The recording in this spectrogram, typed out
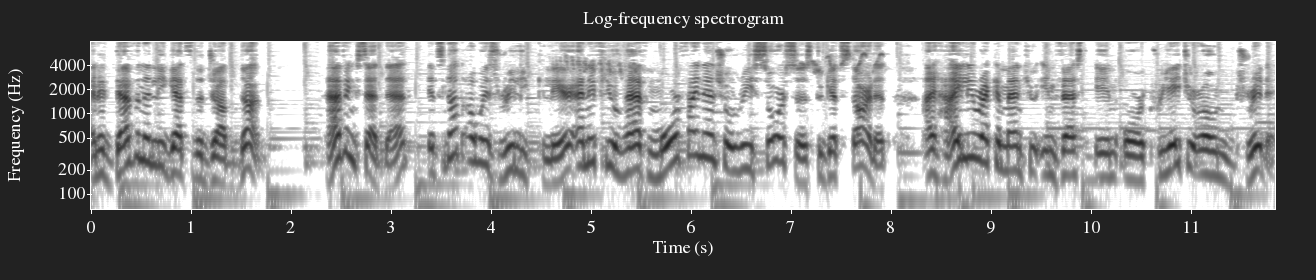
and it definitely gets the job done. Having said that, it's not always really clear and if you have more financial resources to get started, I highly recommend you invest in or create your own gridder.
